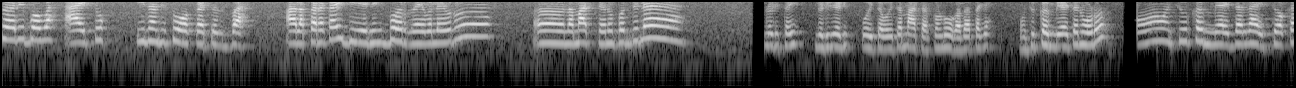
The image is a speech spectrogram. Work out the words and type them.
ಸರಿ ಬಾವ ಆಯ್ತು. ಇನ್ನೊಂದು ದಿವಸ ಹೋಗ್ತದ ಬಾ. ಅಲ್ಲ ಕನಕ ಇದೇನಿಗೆ ಬರ್ನೇವಲ್ಲ ಇವರು? ನಮ್ಮ ಅತ್ತೆನೂ ಬಂದಿಲ್ಲ? ನಡಿ ತೈ, ನಡಿ ನಡಿ. ಹೋಯ್ತಾ ಹೋಯ್ತಾ ಮಾತಾಡ್ಕೊಂಡು ಹೋಗೋದಾತಾಗೆ ಒಂಚೂರು ಕಮ್ಮಿ ಆಯ್ತಾ ನೋಡು. ಒಂಚೂರು ಕಮ್ಮಿ ಆಯ್ತಂಗ ಆಯ್ತು ಅಕ್ಕ.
